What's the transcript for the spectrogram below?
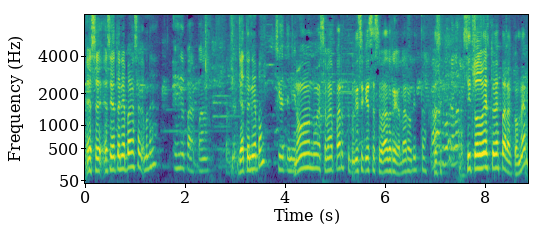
¿Ese, ese ya tenía pan esa bandeja? Es el para pan. ¿Ya tenía pan? Sí, ya tenía. No, no, ese va aparte, porque dice que ese se va a regalar ahorita. Entonces, sí, todo esto es para comer.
